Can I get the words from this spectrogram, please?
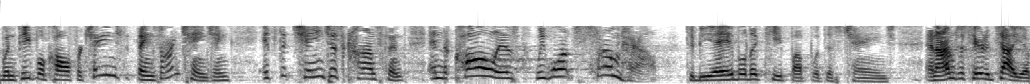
when people call for change that things aren't changing. It's that change is constant. And the call is we want somehow to be able to keep up with this change. And I'm just here to tell you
